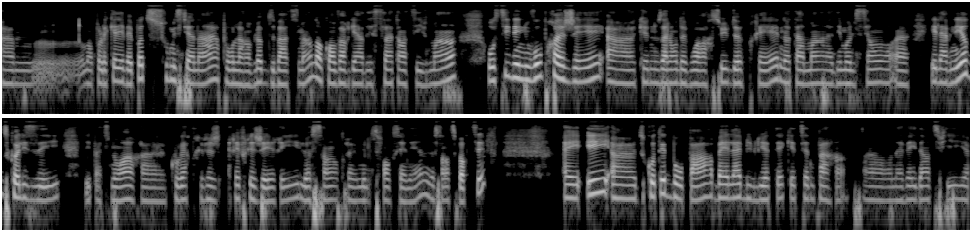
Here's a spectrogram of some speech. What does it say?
pour laquelle il n'y avait pas de soumissionnaire pour l'enveloppe du bâtiment. Donc, on va regarder ça attentivement. Aussi, des nouveaux projets que nous allons devoir suivre de près, notamment la démolition et l'avenir du Colisée, les patinoires couvertes réfrigérées, le centre multifonctionnel, le centre sportif. Et, du côté de Beauport, ben, la bibliothèque Étienne Parent. on avait identifié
